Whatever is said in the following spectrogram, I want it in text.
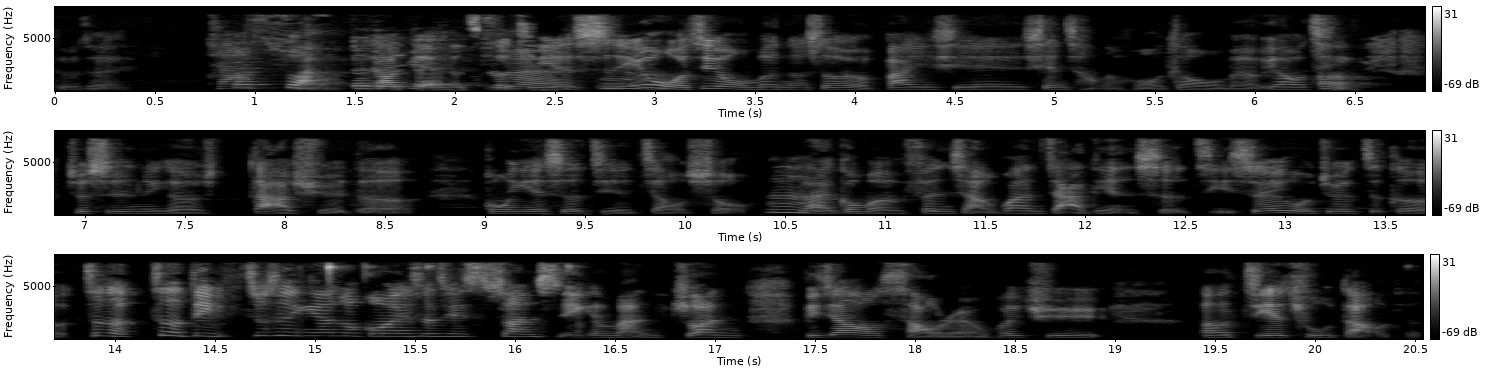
对不对？家算，对对对，的设计也是，因为我记得我们那时候有办一些现场的活动，我们有邀请就是那个大学的。工业设计的教授嗯来跟我们分享关于家电设计，所以我觉得这个这个这个地就是应该说工业设计算是一个蛮专，比较少人会去呃接触到的。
